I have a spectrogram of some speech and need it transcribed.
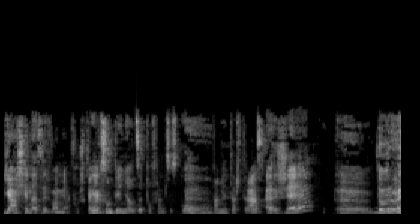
ja się nazywam jakoś. A tam. jak są pieniądze po francusku? E. Pamiętasz teraz? Arge? E, Dobra.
